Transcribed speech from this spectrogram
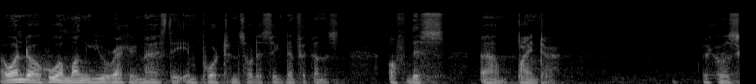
I wonder who among you recognize the importance or the significance of this um, pointer. Because,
